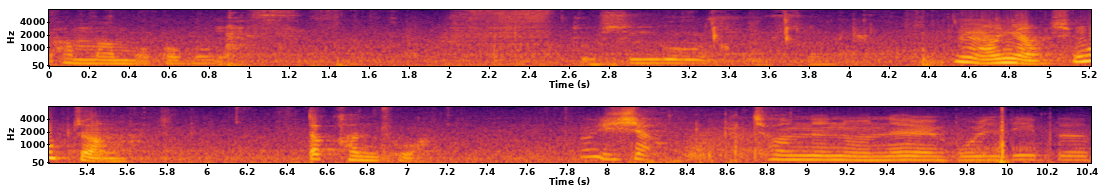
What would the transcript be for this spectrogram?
밥만 먹어보겠어 좀 싱거울 수도 있어. 응 아니야 싱겁지 않아 딱 간 좋아 으쌰 저는 오늘 몰디브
